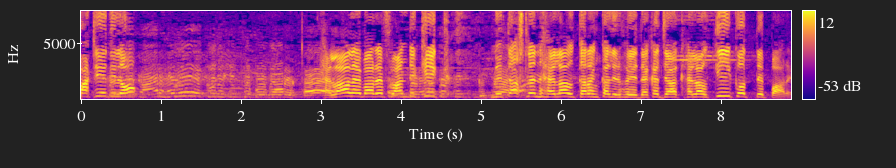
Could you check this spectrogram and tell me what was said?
পাঠিয়ে দিল। হেলাল এবারে ফ্লান্টি কিক নিতে আসলেন হেলাল কারাঙ্কালির হয়ে। দেখা যাক হেলাল কি করতে পারে।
